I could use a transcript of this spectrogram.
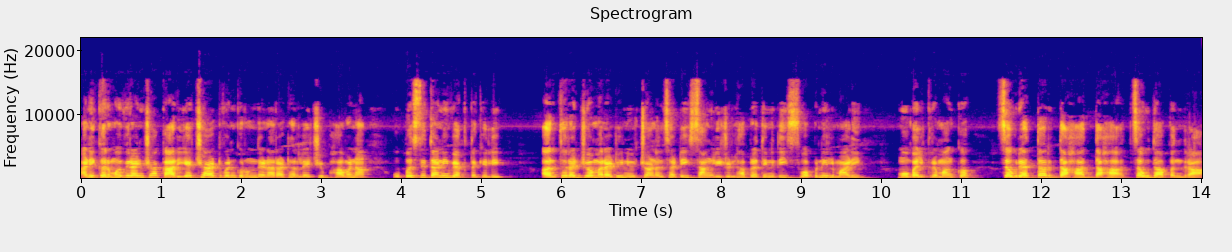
आणि कर्मवीरांच्या कार्याची आठवण करून देणारा ठरल्याची भावना उपस्थितांनी व्यक्त केली. अर्थराज्य मराठी न्यूज चॅनलसाठी सांगली जिल्हा प्रतिनिधी स्वप्नील माळी. मोबाईल क्रमांक चौऱ्याहत्तर दहा दहा चौदा पंधरा.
